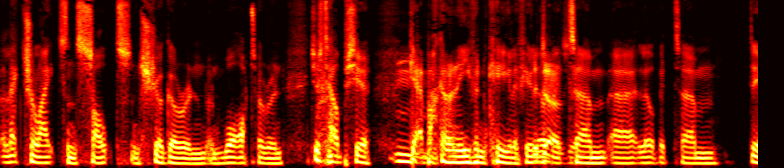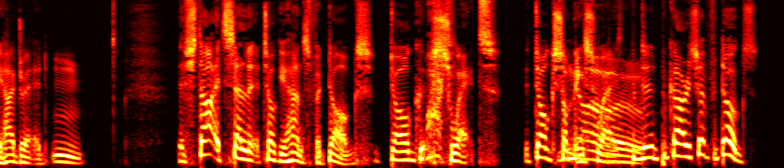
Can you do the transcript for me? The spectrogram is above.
electrolytes and salts and sugar and, and water, and just helps you get back on an even keel if you're a Mm. Little does, bit yeah. um, uh, a little bit um, dehydrated. Mm. They've started selling it at Tokyo Hands for dogs. Dog sweat. Dog something No. sweat. Pocari sweat for dogs.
